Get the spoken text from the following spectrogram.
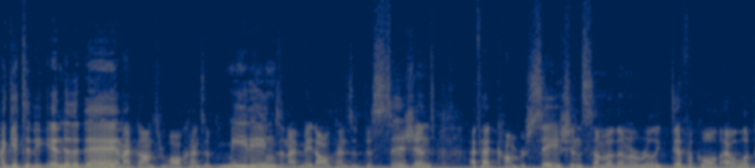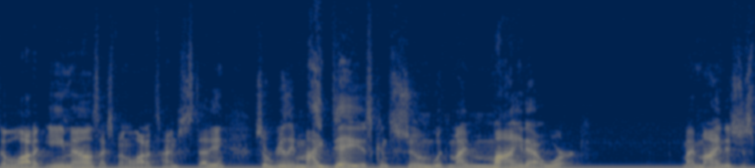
I get to the end of the day and I've gone through all kinds of meetings and I've made all kinds of decisions. I've had conversations. Some of them are really difficult. I look at a lot of emails. I spend a lot of time studying. So, really, my day is consumed with my mind at work. My mind is just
